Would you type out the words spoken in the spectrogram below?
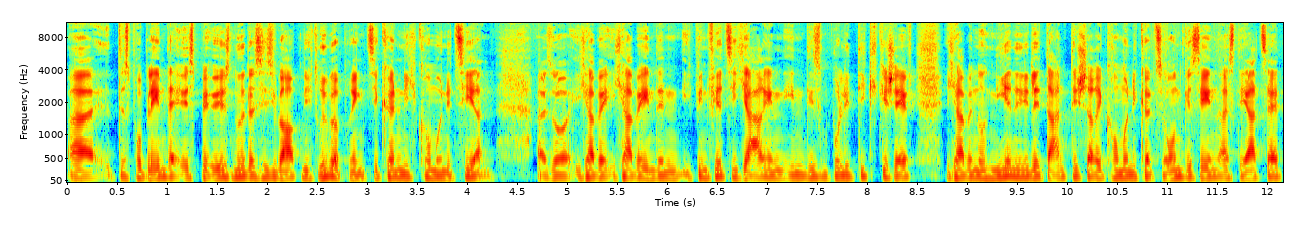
Äh, das Problem der SPÖ ist nur, dass sie es überhaupt nicht rüberbringt. Sie können nicht kommunizieren. Also ich habe, ich habe in den, ich bin 40 Jahre in, in diesem Politikgeschäft. Ich habe noch nie eine dilettantischere Kommunikation gesehen als derzeit.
